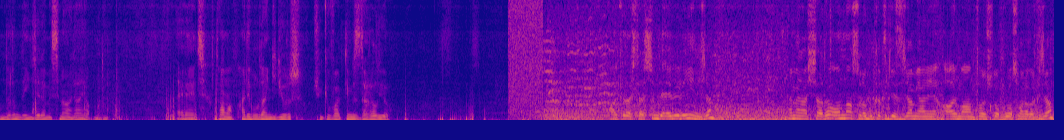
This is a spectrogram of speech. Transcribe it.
Bunların da incelemesini hala yapmadım. Evet tamam hadi buradan gidiyoruz. Çünkü vaktimiz daralıyor. Arkadaşlar şimdi eve ineceğim. Hemen aşağıda. Ondan sonra bu katı gezeceğim. Yani Armağan, Toy Shop, Rossmann'a bakacağım.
